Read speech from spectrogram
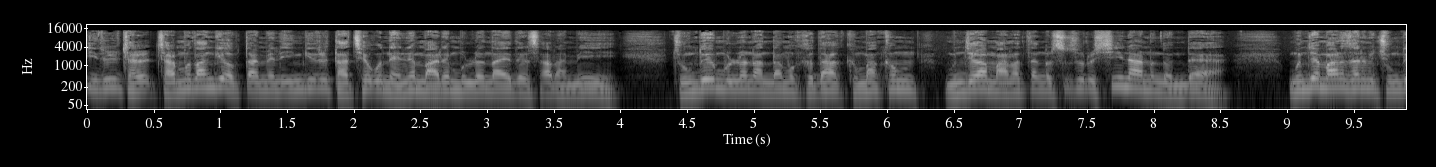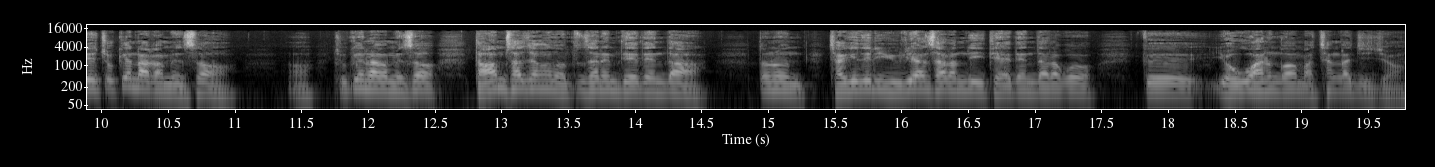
일을 잘, 잘못한 게 없다면 임기를 다 채우고 내년 말에 물러나야 될 사람이 중도에 물러난다면 그다 그만큼 문제가 많았다는 걸 스스로 시인하는 건데 문제 많은 사람이 중도에 쫓겨나가면서 어, 쫓겨나가면서 다음 사장은 어떤 사람이 돼야 된다. 또는 자기들이 유리한 사람들이 돼야 된다라고 그 요구하는 거와 마찬가지죠.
